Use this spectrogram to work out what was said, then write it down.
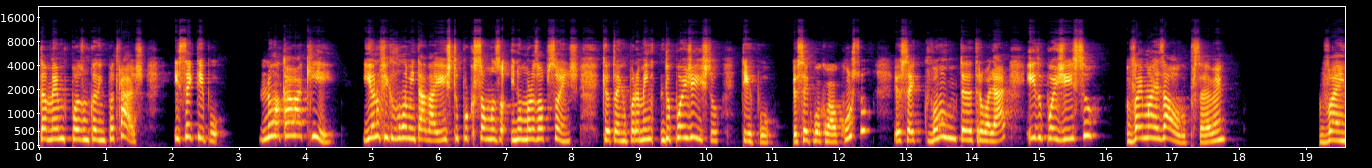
também me pôs um bocadinho para trás. E sei que, tipo, não acaba aqui. E eu não fico delimitada a isto porque são as inúmeras opções que eu tenho para mim depois disto. Tipo, eu sei que vou acabar o curso, eu sei que vou me meter a trabalhar e depois disso vem mais algo, percebem? Vem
